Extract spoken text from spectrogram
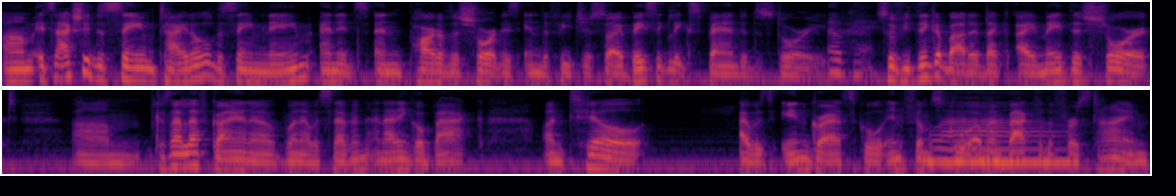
Um, it's actually the same title, the same name, and it's and part of the short is in the feature. So I basically expanded the story. Okay. So if you think about it, like I made this short because I left Guyana when I was seven, and I didn't go back until I was in grad school, in film school. I went back for the first time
